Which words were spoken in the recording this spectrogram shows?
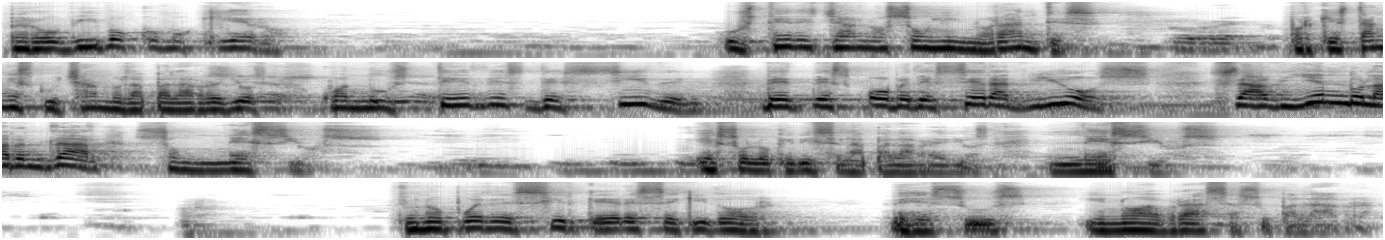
pero vivo como quiero ustedes ya no son ignorantes. Porque están escuchando la palabra de Dios. Cuando ustedes deciden de desobedecer a Dios, sabiendo la verdad, son necios. Eso es lo que dice la palabra de Dios. Necios. Tú no puedes decir que eres seguidor de Jesús y no abrazas su palabra.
